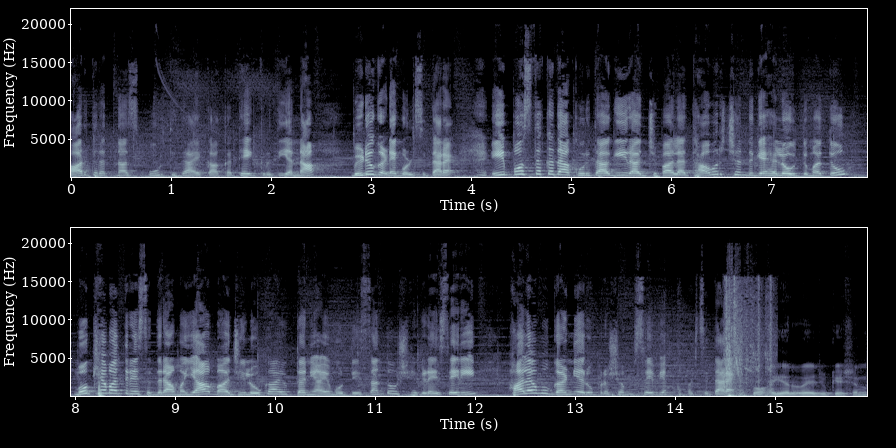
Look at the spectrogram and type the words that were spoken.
ಭಾರತ ರತ್ನ ಸ್ಫೂರ್ತಿದಾಯಕ ಕಥೆ ಕೃತಿಯನ್ನ ಬಿಡುಗಡೆಗೊಳಿಸಿದ್ದಾರೆ. ಈ ಪುಸ್ತಕದ ಕುರಿತಾಗಿ ರಾಜ್ಯಪಾಲ ಥಾವರ್ ಚಂದ್ ಗೆಹ್ಲೋತ್ ಮತ್ತು ಮುಖ್ಯಮಂತ್ರಿ ಸಿದ್ದರಾಮಯ್ಯ, ಮಾಜಿ ಲೋಕಾಯುಕ್ತ ನ್ಯಾಯಮೂರ್ತಿ ಸಂತೋಷ್ ಹೆಗಡೆ ಸೇರಿ ಹಲವು ಗಣ್ಯರು ಪ್ರಶಂಸೆ ವ್ಯಕ್ತಪಡಿಸಿದ್ದಾರೆ. ಸೊ ಹೈಯರ್ ಎಜುಕೇಷನ್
